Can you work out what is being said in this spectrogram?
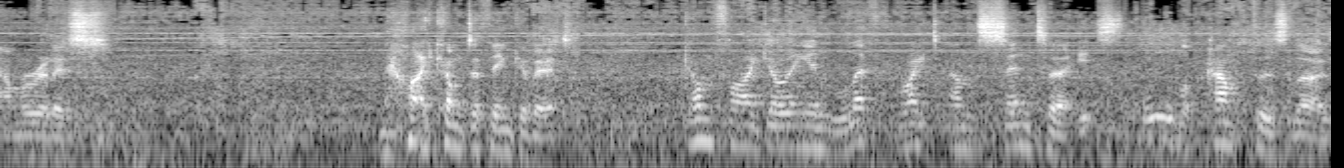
Amaryllis. Now I come to think of it. Gunfire going in left, right and centre. It's all the Panthers, though.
